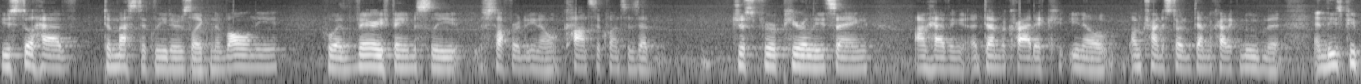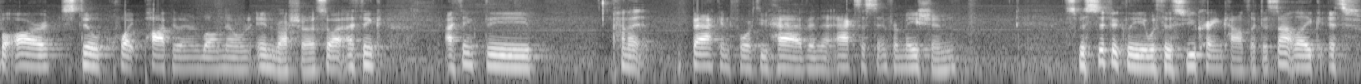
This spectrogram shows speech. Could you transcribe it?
you still have domestic leaders like Navalny, who have very famously suffered, you know, consequences that just for purely saying, I'm having a democratic, you know, I'm trying to start a democratic movement. And these people are still quite popular and well known in Russia. So I, I think, I think the kind of back and forth you have and the access to information, specifically with this Ukraine conflict, it's not like it's,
